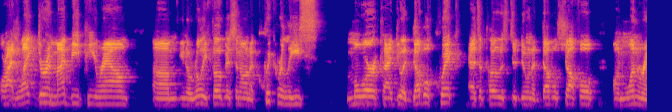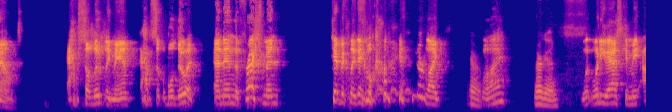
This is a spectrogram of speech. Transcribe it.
Or I'd like during my BP round, um, you know, really focusing on a quick release more. Could I do a double quick as opposed to doing a double shuffle on one round? Absolutely, man. Absolutely, we'll do it. And then the freshmen, typically they will come in. They're like, Yeah. "What? They're good. What, what are you asking me? I,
